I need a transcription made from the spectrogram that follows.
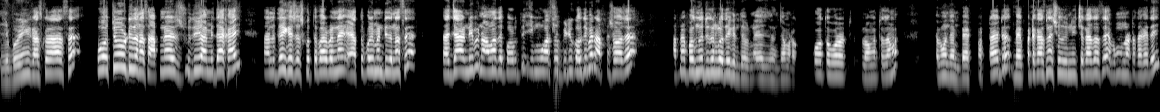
এই যে বোরিং কাজ করা আছে। প্রচুর ডিজাইন আছে। আপনার যদি আমি দেখাই, তাহলে দেখে শেষ করতে পারবেন না, এত পরিমাণ ডিজাইন আছে। তাই যারা নেবেন, আমাদের পরবর্তী ইমো হোয়াটসঅ্যাপ ভিডিও কল দিবেন, আপনি সহজে আপনার পছন্দের ডিজাইনগুলো দেখে নিতে পারবেন। এই যে জামাটা, কত বড় লং একটা জামা। এবং ব্যাক পার্টটা এটা ব্যাক পার্টে কাজ নেই, শুধু নিচে কাজ আছে এবং ওনাটা দেখাই দেয়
